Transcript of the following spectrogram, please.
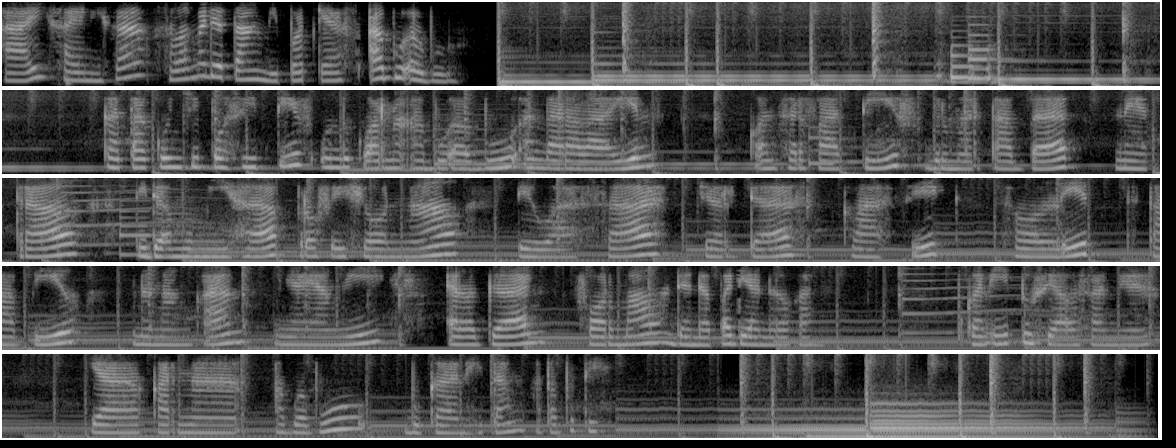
Hai, saya Nisa. Selamat datang di podcast Abu-Abu. Kata kunci positif untuk warna abu-abu antara lain konservatif, bermartabat, netral, tidak memihak, profesional, dewasa, cerdas, klasik, solid, stabil, menenangkan, menyayangi, elegan, formal, dan dapat diandalkan. Bukan itu sih alasannya. Ya karena abu-abu bukan hitam atau putih.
